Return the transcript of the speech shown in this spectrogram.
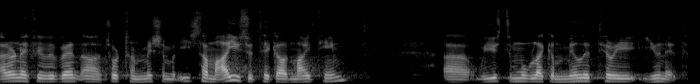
I don't know if you've been on a short-term mission, but each time I used to take out my team, uh, we used to move like a military unit,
